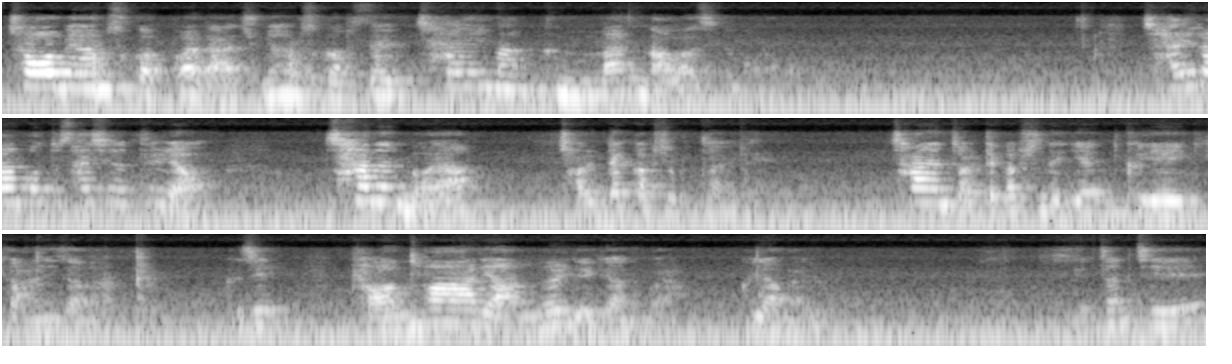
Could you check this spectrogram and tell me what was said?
처음의 함수값과 나중에 함수값의 차이만큼만 나와지는 거라고. 차이란 것도 사실은 틀려. 차는 뭐야? 절대값이 붙어야 돼. 차는 절대값인데 얘는 그 얘기가 아니잖아. 그지? 변화량을 얘기하는 거야. 그야말로. 괜찮지?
